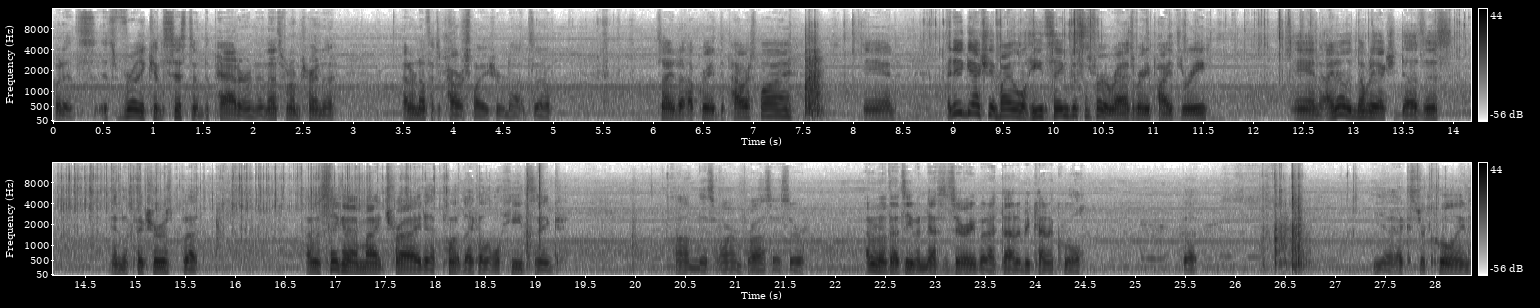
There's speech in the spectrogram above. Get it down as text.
but it's it's really consistent the pattern, and that's what I'm trying to. I don't know if it's a power supply issue or not, so decided to upgrade the power supply, and I did actually buy a little heatsink. This is for a Raspberry Pi 3, and I know that nobody actually does this in the pictures, but I was thinking I might try to put like a little heatsink on this ARM processor. I don't know if that's even necessary, but I thought it'd be kind of cool. But, yeah, extra cooling.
